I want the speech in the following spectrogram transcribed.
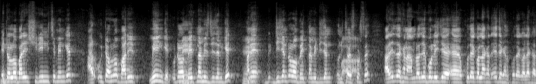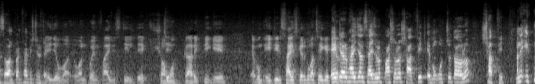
এটা হলো বাড়ির সিঁড়ির নিচে মেন গেট আর ওইটা হলো বাড়ির মেইন গেট ওটা হলো ভিয়েতনামিজ ডিজাইন গেট। মানে ডিজাইনটা হলো ভিয়েতনামি ডিজাইন উনি চয়েস করছে। আর এই যে দেখেন আমরা যে বলি যে খোদাই করে লেখা এই দেখেন খোদাই করে লেখা আছে ওয়ান পয়েন্ট ফাইভ স্টিল এই যে one point five steel tech চমৎকার একটি গেট এবং এইটির সাইজ কীরকম আছে এই গেট এইটার ভাইজান সাইজ হলো পাশ হলো সাত ফিট এবং উচ্চতা হলো সাত ফিট মানে একটু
